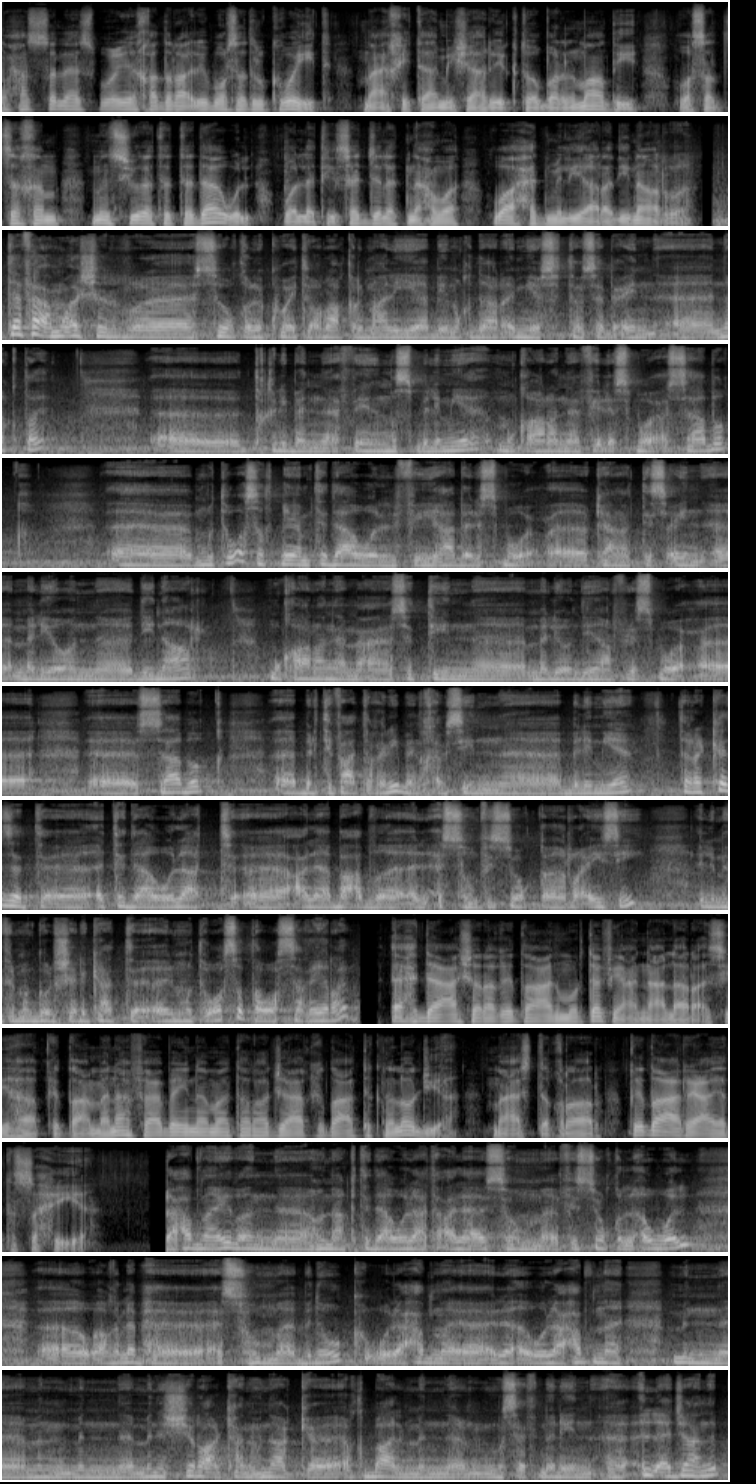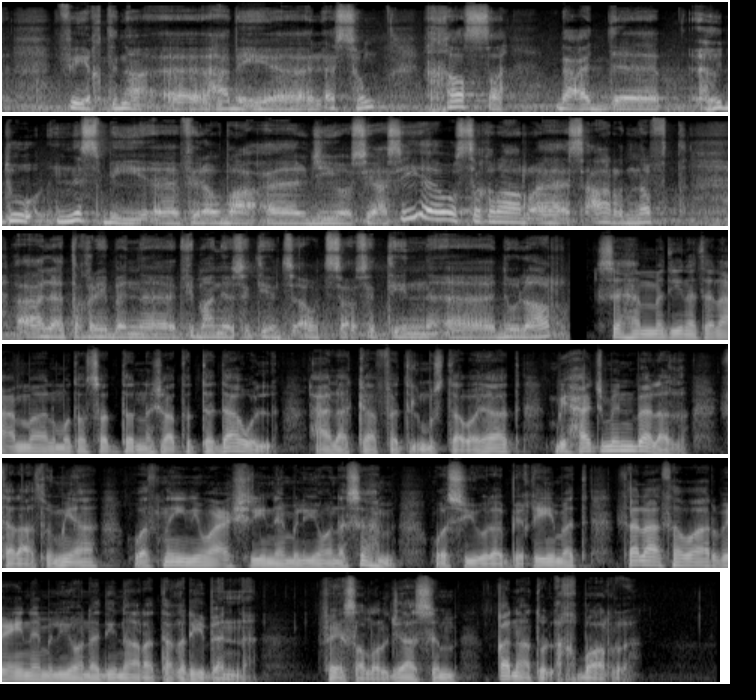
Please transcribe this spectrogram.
محصلة أسبوعية خضراء لبورصة الكويت مع ختام شهر أكتوبر الماضي وسط زخم من سيولة التداول والتي سجلت نحو 1 مليار دينار. ارتفع مؤشر آه، سوق الكويت الأوراق المالية بمقدار 176 آه، نقطة. تقريبا 2.5% مقارنة في الأسبوع السابق. متوسط قيم تداول في هذا الأسبوع كانت 90 مليون دينار مقارنة مع 60 مليون دينار في الأسبوع آه، آه، السابق آه، بارتفاع تقريبا 50% تركزت التداولات على بعض الأسهم في السوق الرئيسي اللي مثل ما نقول الشركات المتوسطة والصغيرة 11 قطاعا مرتفعا على رأسها قطاع منافع بينما تراجع قطاع التكنولوجيا مع استقرار قطاع الرعاية الصحية. لاحظنا أيضا هناك تداولات على أسهم في السوق الأول آه، وأغلبها أسهم بنوك ولاحظنا ولاحظنا من من من من الشراء كان هناك إقبال من المستثمرين الأجانب في اقتناء آه، هذه الأسهم خاصة بعد هدوء نسبي في الأوضاع الجيوسياسية واستقرار أسعار النفط على تقريبا 68 أو 69 دولار. سهم مدينة الأعمال متصدر نشاط التداول على كافة المستويات بحجم بلغ 322 مليون سهم وسيولة بقيمة 43 مليون دينار تقريبا. فيصل الجاسم قناة الأخبار.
